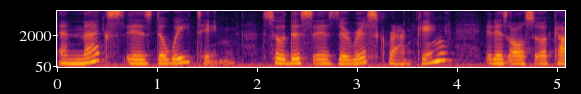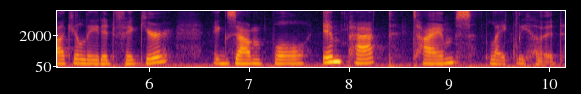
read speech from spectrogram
And next is the weighting. So this is the risk ranking. It is also a calculated figure. Example, impact times likelihood.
